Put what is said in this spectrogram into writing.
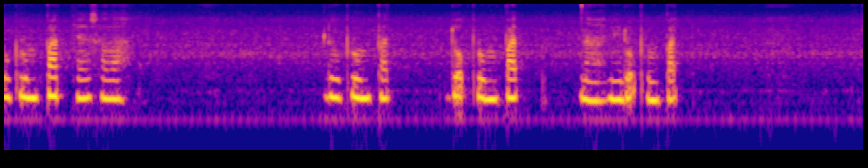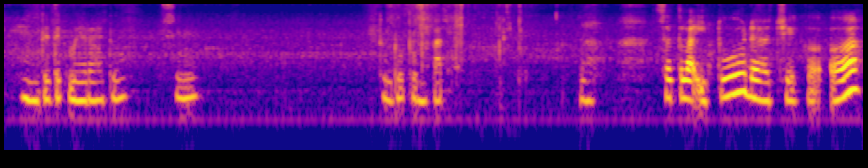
24 ya salah. 24 24 nah ini 24 yang titik merah tuh sini. Tuh 24 nah setelah itu udah C ke E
